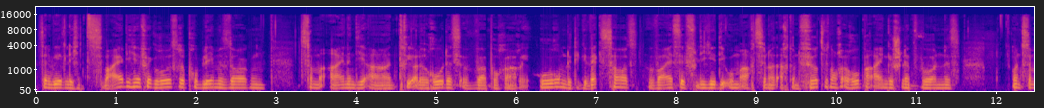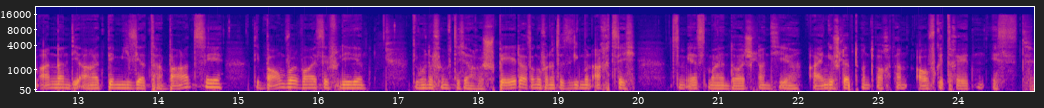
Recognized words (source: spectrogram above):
Es sind im Wesentlichen zwei, die hier für größere Probleme sorgen. Zum einen die Art Trialerodes vaporariorum, die Gewächshaus, weiße Fliege, die um 1848 nach Europa eingeschleppt worden ist. Und zum anderen die Art Bemisia tabaci, die Baumwollweiße Fliege, die 150 Jahre später, also ungefähr 1987, zum ersten Mal in Deutschland hier eingeschleppt und auch dann aufgetreten ist.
